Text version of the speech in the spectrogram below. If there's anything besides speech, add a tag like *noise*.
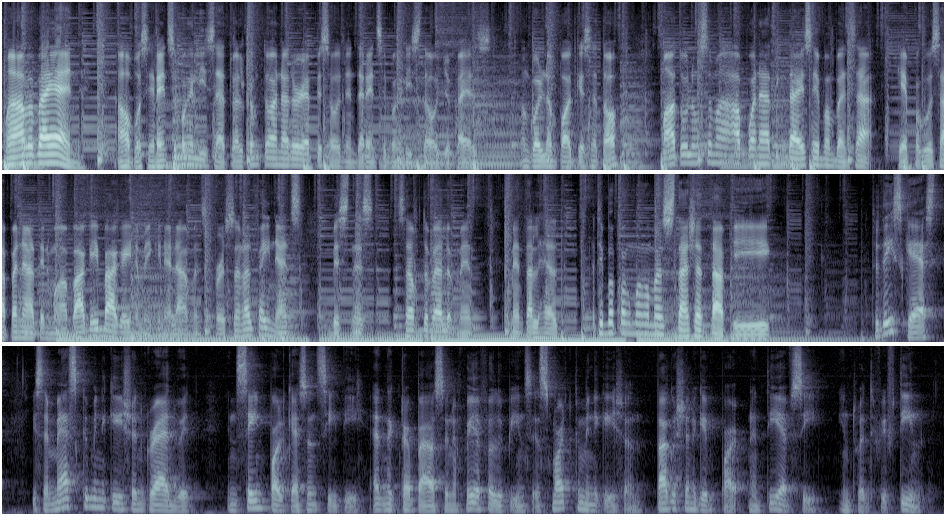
Mga kababayan, ako po si Renzo Bangalista at welcome to another episode ng The Renzo Bangalista Audio Files. Ang goal ng podcast na to, makatulong sa mga kapwa nating tayo sa ibang bansa. Kaya pag-usapan natin mga bagay-bagay na may kinalaman sa personal finance, business, self-development, mental health, at iba pang mga masustansyang topic. Today's guest is a mass communication graduate in St. Paul, Quezon City at nagtrabaho sa Nokia Philippines in Smart Communication bago siya naging part ng TFC in 2015.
